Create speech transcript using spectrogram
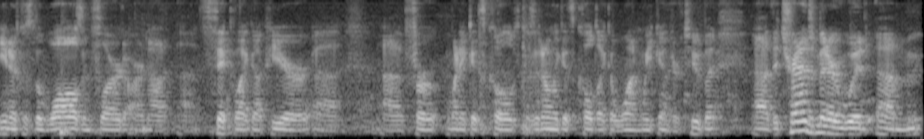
you know, because the walls in Florida are not uh, thick like up here. Uh, uh, for when it gets cold, because it only gets cold like a one weekend or two. But uh, the transmitter would um,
